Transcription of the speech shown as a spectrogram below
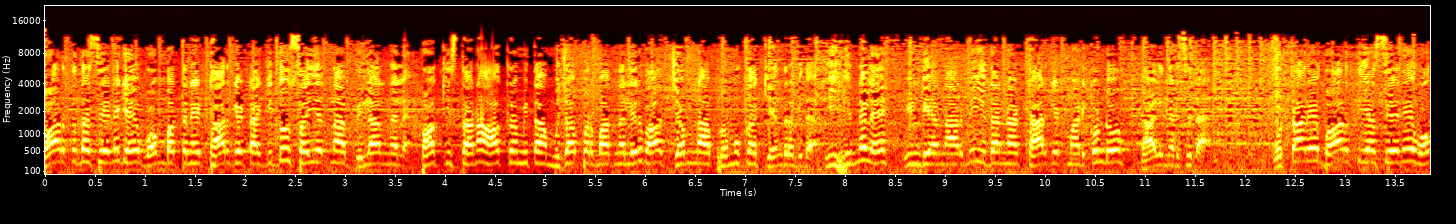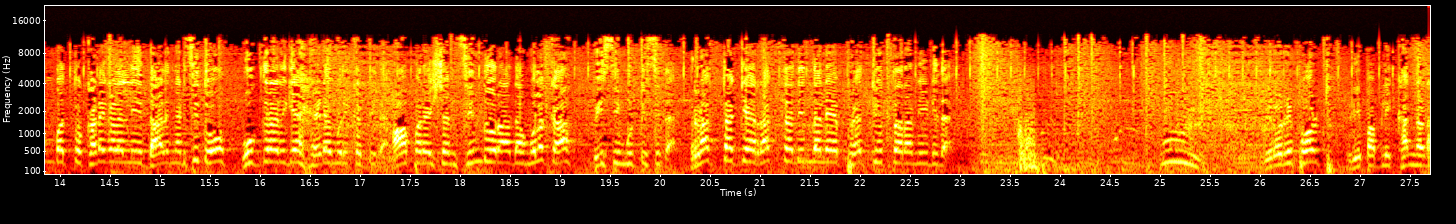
ಭಾರತದ ಸೇನೆಗೆ ಒಂಬತ್ತನೇ ಟಾರ್ಗೆಟ್ ಆಗಿದ್ದು ಸೈಯದ್ನ ಬಿಲಾಲ್ ನೆಲೆ. ಪಾಕಿಸ್ತಾನ ಆಕ್ರಮಿತ ಮುಜಾಫರ್ಬಾದ್ನಲ್ಲಿರುವ ಜಮ್ನ ಪ್ರಮುಖ ಕೇಂದ್ರವಿದೆ. ಈ ಹಿನ್ನೆಲೆ ಇಂಡಿಯನ್ ಆರ್ಮಿ ಇದನ್ನ ಟಾರ್ಗೆಟ್ ಮಾಡಿಕೊಂಡು ದಾಳಿ ನಡೆಸಿದೆ. ಒಟ್ಟಾರೆ ಭಾರತೀಯ ಸೇನೆ ಒಂಬತ್ತು ಕಡೆಗಳಲ್ಲಿ ದಾಳಿ ನಡೆಸಿದ್ದು ಉಗ್ರರಿಗೆ ಹೆಡೆಮುರಿ ಕಟ್ಟಿದೆ. ಆಪರೇಷನ್ ಸಿಂಧೂರಾದ ಮೂಲಕ ಬಿಸಿ ಮುಟ್ಟಿಸಿದೆ. ರಕ್ತಕ್ಕೆ ರಕ್ತದಿಂದಲೇ ಪ್ರತ್ಯುತ್ತರ ನೀಡಿದೆ. Bureau report, Republic Kannada.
